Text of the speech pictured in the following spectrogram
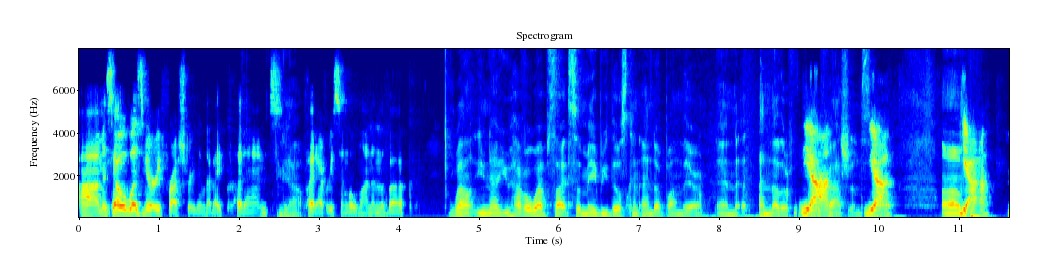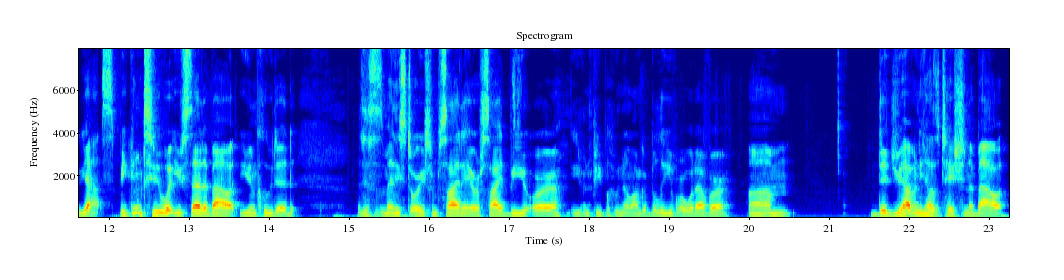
Um, and so it was very frustrating that I couldn't yeah. put every single one in the book. Well, you know, you have a website, so maybe those can end up on there in another form yeah. of fashion. So, yeah. Um, yeah. Yeah. Speaking to what you said about you included just as many stories from side A or side B, or even people who no longer believe or whatever. Um, did you have any hesitation about,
